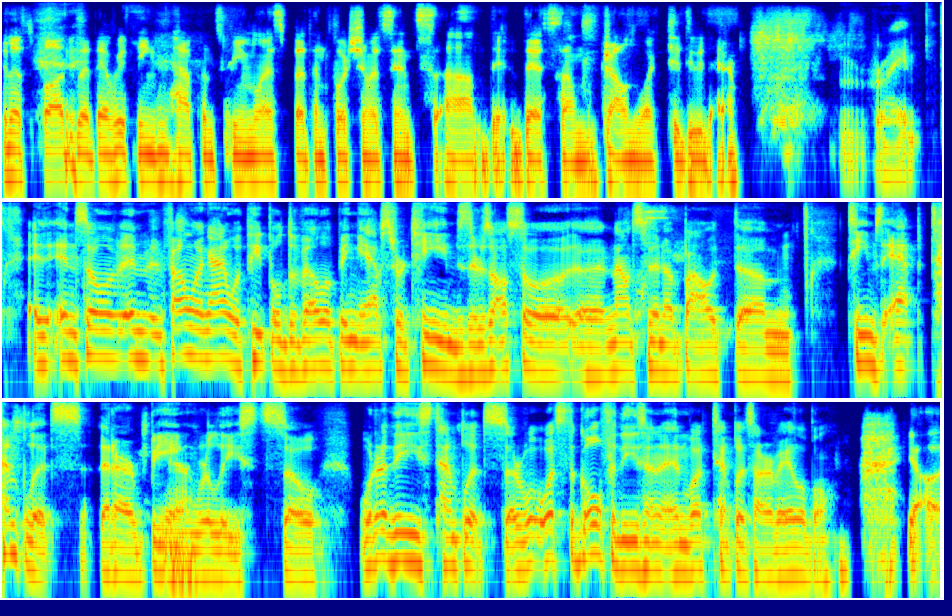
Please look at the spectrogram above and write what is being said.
in a spot where everything happens seamless but unfortunately since um, there, there's some groundwork to do there Right. And, and so, and following on with people developing apps for teams, there's also an announcement about um, Teams app templates that are being yeah. released. So, what are these templates, or what's the goal for these, and, and what templates are available? Yeah, uh,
